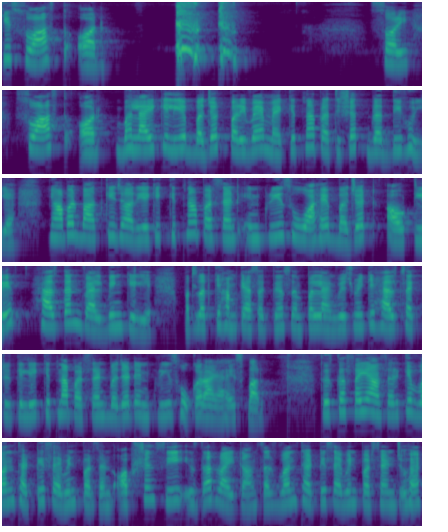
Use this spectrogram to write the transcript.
कि स्वास्थ्य और सॉरी स्वास्थ्य और भलाई के लिए बजट परिव्यय में कितना प्रतिशत वृद्धि हुई है? यहाँ पर बात की जा रही है कि कितना परसेंट इंक्रीज हुआ है budget outlay health and wellbeing के लिए? मतलब कि हम कह सकते हैं सिंपल लैंग्वेज में कि हेल्थ सेक्टर के लिए कितना परसेंट बजट इंक्रीज होकर आया है इस बार। तो इसका सही आंसर है कि one thirty seven percent option C is the right answer one thirty seven percent जो है,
